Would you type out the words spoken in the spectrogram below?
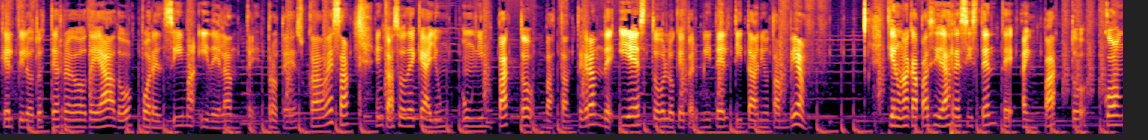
que el piloto esté rodeado por encima y delante, protege su cabeza en caso de que haya un, impacto bastante grande y esto lo que permite el titanio también. Tiene una capacidad resistente a impacto con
